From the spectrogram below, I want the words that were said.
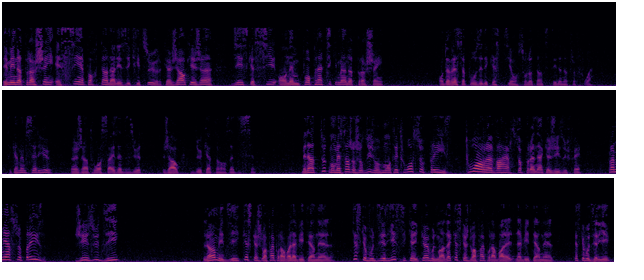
Aimer notre prochain est si important dans les Écritures que Jacques et Jean disent que si on n'aime pas pratiquement notre prochain, on devrait se poser des questions sur l'authenticité de notre foi. C'est quand même sérieux. 1 Jean 3, 16 à 18, Jacques 2, 14 à 17. Mais dans tout mon message aujourd'hui, je vais vous montrer trois surprises trois revers surprenants que Jésus fait. Première surprise, Jésus dit, l'homme, dit, qu'est-ce que je dois faire pour avoir la vie éternelle? Qu'est-ce que vous diriez si quelqu'un vous demandait, qu'est-ce que je dois faire pour avoir la vie éternelle? Qu'est-ce que vous diriez?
